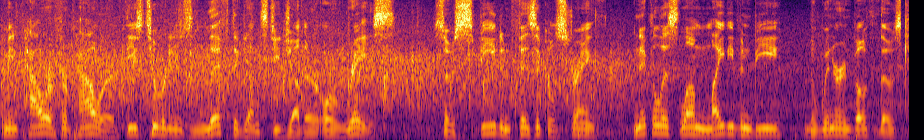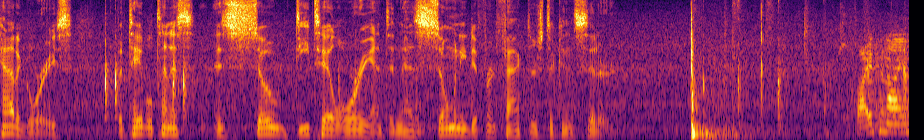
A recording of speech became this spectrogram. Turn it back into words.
I mean, power for power, if these two were to just lift against each other or race, so speed and physical strength, Nicholas Lum might even be the winner in both of those categories. But table tennis is so detail oriented and has so many different factors to consider. Five, nine.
